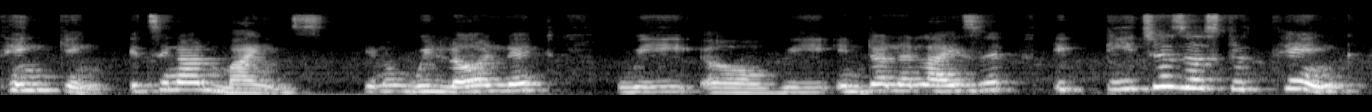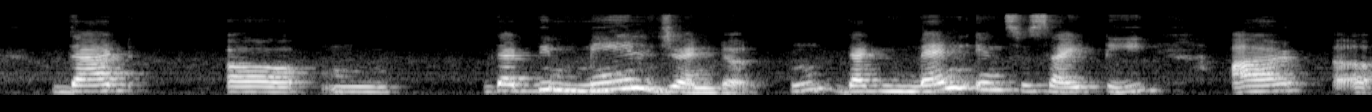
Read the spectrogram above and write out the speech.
thinking. It's in our minds. You know, we learn it we uh, we internalize it. It teaches us to think that uh, mm, that the male gender hmm, that men in society are uh,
